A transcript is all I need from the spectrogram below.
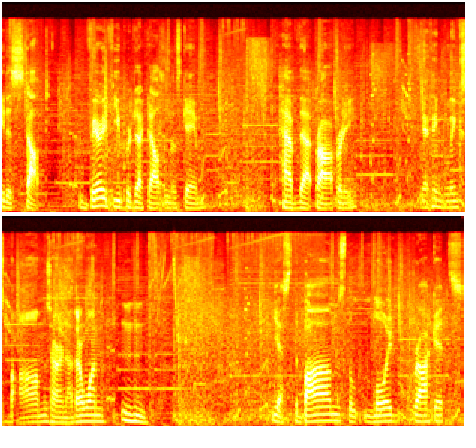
it is stopped. Very few projectiles in this game have that property. I think Link's bombs are another one. Mhm. Yes, the bombs, the Lloyd rockets,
